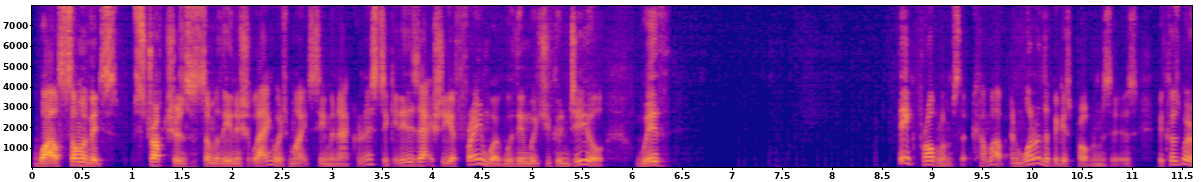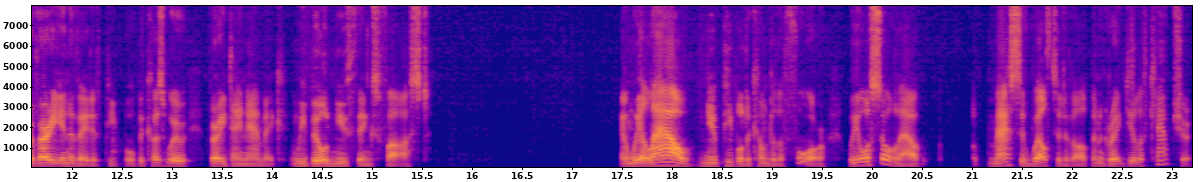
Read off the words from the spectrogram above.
while some of its structures, some of the initial language might seem anachronistic, it is actually a framework within which you can deal with big problems that come up. And one of the biggest problems is because we're very innovative people, because we're very dynamic, and we build new things fast, and we allow new people to come to the fore, we also allow massive wealth to develop and a great deal of capture.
